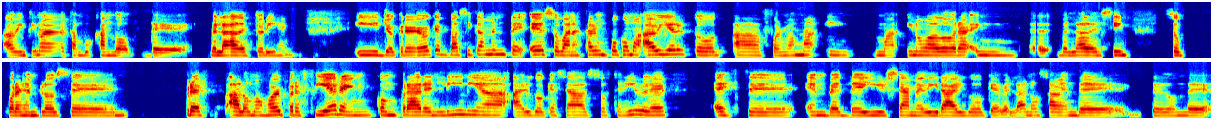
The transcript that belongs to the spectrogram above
a 29 están buscando de, ¿verdad? de este origen. Y yo creo que básicamente eso van a estar un poco más abiertos a formas más, más innovadoras en, eh, ¿verdad? Decir, por ejemplo, se, a lo mejor prefieren comprar en línea algo que sea sostenible este, en vez de irse a medir algo que ¿verdad? no saben de, de dónde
